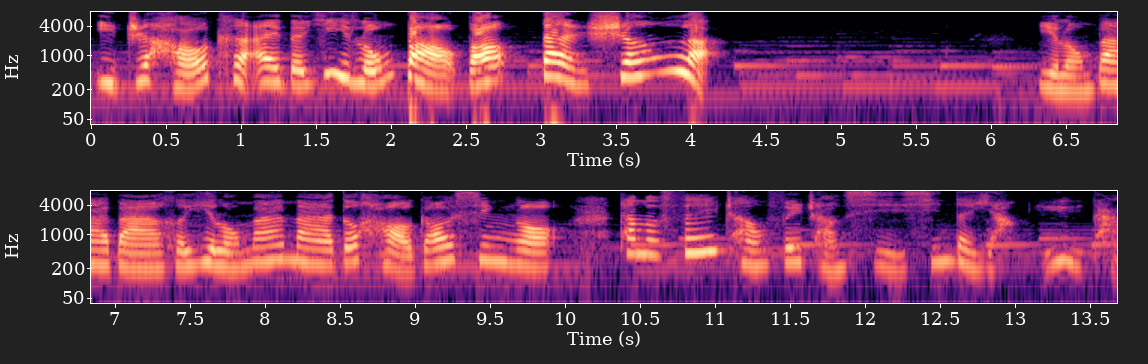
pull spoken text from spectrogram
一只好可爱的翼龙宝宝诞生了。翼龙爸爸和翼龙妈妈都好高兴哦，他们非常非常细心的养育它。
